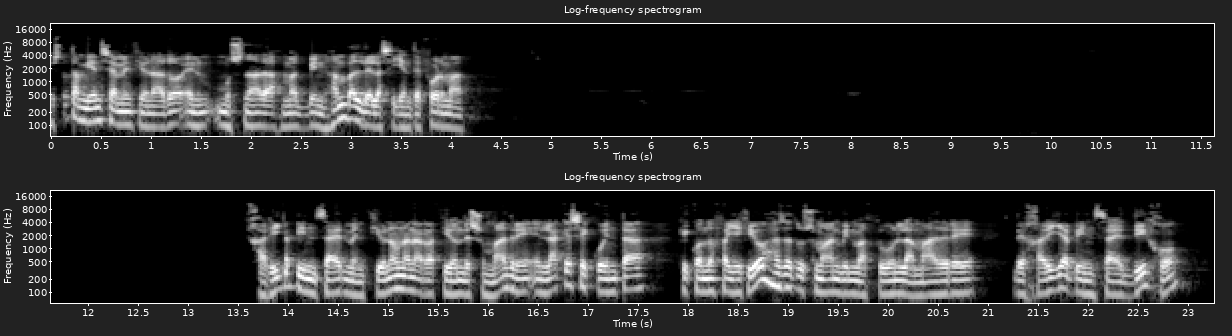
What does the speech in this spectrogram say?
Esto también se ha mencionado en Musnad Ahmad bin Hanbal de la siguiente forma. Harija bin Zaid menciona una narración de su madre en la que se cuenta que cuando falleció Hazrat Usman bin Mazun, la madre de Harija bin Zaid dijo,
